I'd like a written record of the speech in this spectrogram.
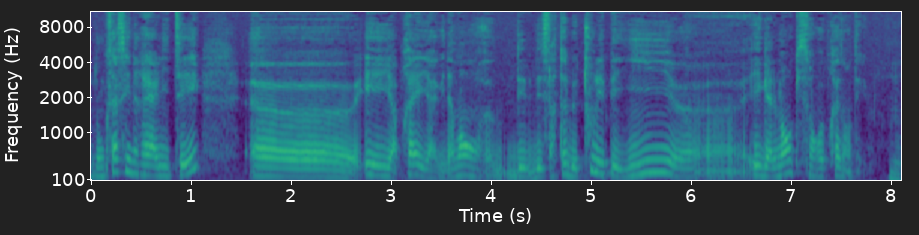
donc ça c'est une réalité. Euh, et après, il y a évidemment euh, des, des startups de tous les pays euh, également qui sont représentés. Hmm.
